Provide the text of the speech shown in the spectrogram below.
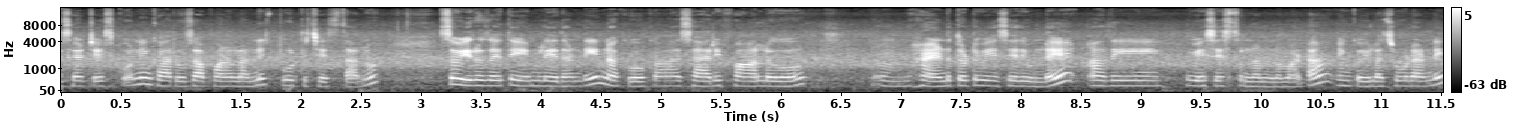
డిసైడ్ చేసుకొని ఇంకా ఆ రోజు ఆ పనులన్నీ పూర్తి చేస్తాను. సో ఈరోజు అయితే ఏం లేదండి. నాకు ఒక శారీ ఫాలు హ్యాండ్ తోటి వేసేది ఉండే. అది వేసేస్తున్నాను అనమాట ఇంకో ఇలా చూడండి.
